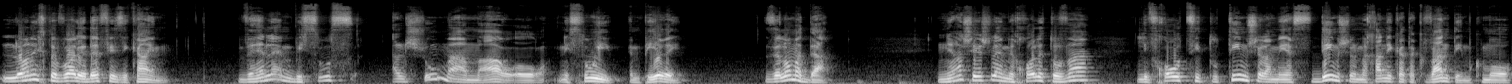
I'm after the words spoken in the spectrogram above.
לא נכתבו על ידי פיזיקאים, ואין להם ביסוס על שום מאמר או ניסוי אמפירי. זה לא מדע. נראה שיש להם יכולת טובה לבחור ציטוטים של המייסדים של מכניקת הקוונטים, כמו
